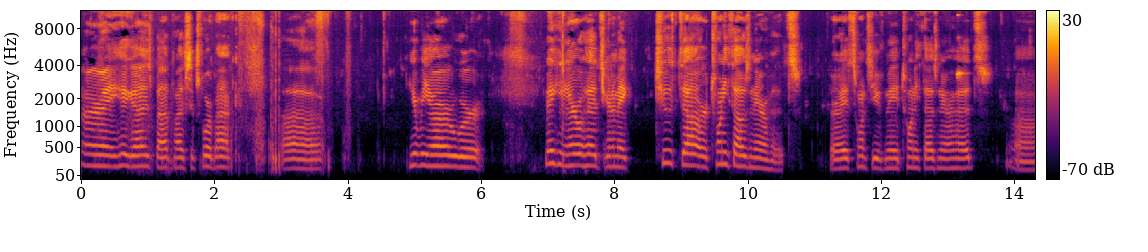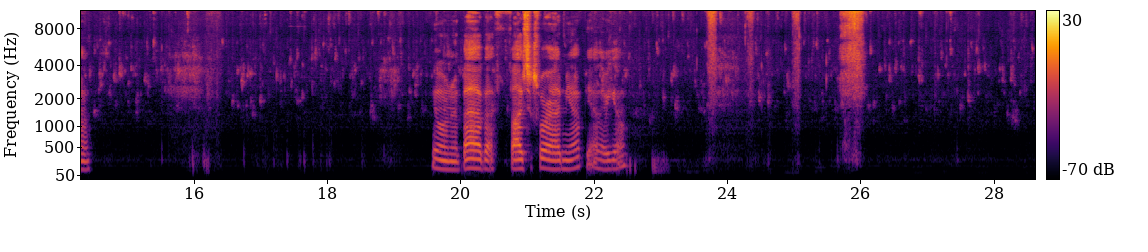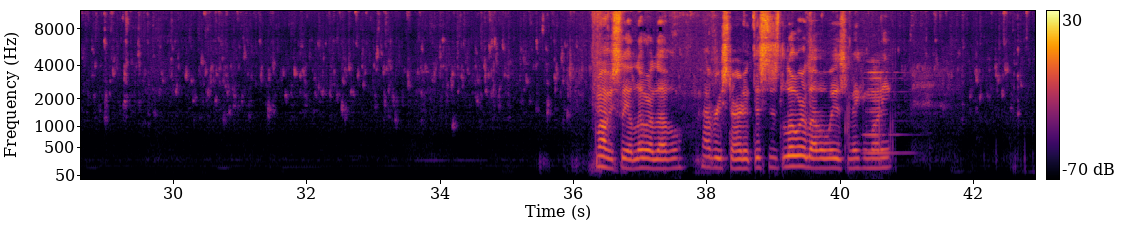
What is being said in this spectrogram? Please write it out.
Alright, hey guys, Bab564 back. Uh, here we are, we're making arrowheads. You're going to make 2,000 or 20,000 arrowheads. Alright, so once you've made 20,000 arrowheads, uh, you want to Bab564 add me up. Yeah, there you go. I'm obviously a lower level. I've restarted. This is lower level ways of making money.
